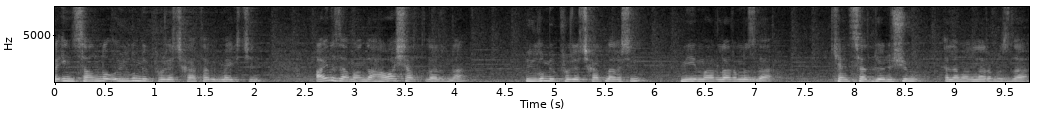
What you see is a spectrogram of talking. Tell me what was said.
ve insanlığa uygun bir proje çıkartabilmek için aynı zamanda hava şartlarına uygun bir proje çıkartmak için mimarlarımızla, kentsel dönüşüm elemanlarımızla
